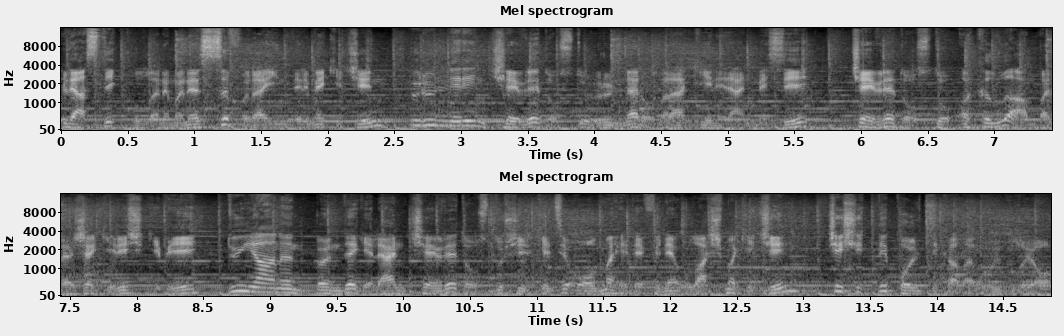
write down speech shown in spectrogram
Plastik kullanımını sıfıra indirmek için ürünlerin çevre dostu ürünler olarak yenilenmesi, çevre dostu akıllı ambalaja giriş gibi dünyanın önde gelen çevre dostu şirketi olma hedefine ulaşmak için çeşitli politikalar uyguluyor.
